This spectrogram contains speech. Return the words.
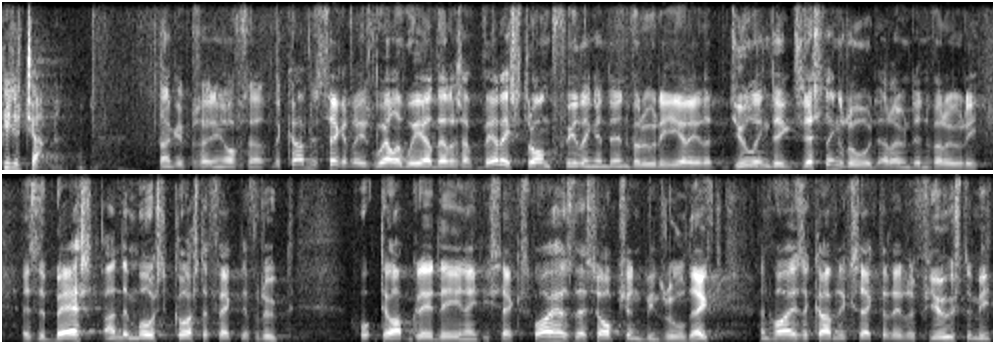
Peter Chapman. Thank you, Presiding Officer. The Cabinet Secretary is well aware there is a very strong feeling in the Inverurie area that dueling the existing road around Inverurie is the best and the most cost-effective route to upgrade the A96. Why has this option been ruled out and why has the Cabinet Secretary refused to meet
